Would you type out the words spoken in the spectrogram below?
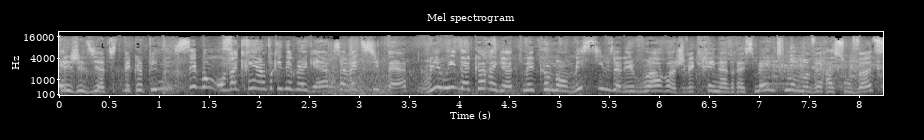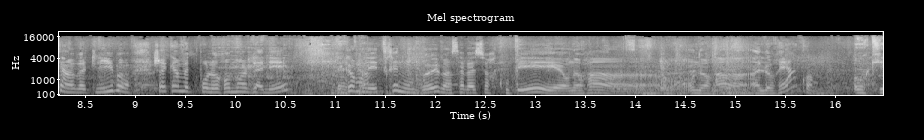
Et j'ai dit à toutes mes copines, c'est bon, on va créer un prix des blogueurs, ça va être super. Oui, oui, d'accord, Agathe, mais comment? Mais si vous allez voir, je vais créer une adresse mail, tout le monde m'enverra son vote, c'est un vote libre. Chacun vote pour le roman de l'année. Et comme on est très nombreux, ben, ça va se recouper et on aura un, on aura un, lauréat. Quoi. Ok.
